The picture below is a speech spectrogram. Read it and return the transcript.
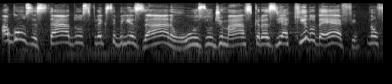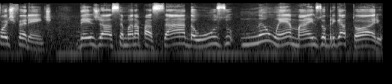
Alguns estados flexibilizaram o uso de máscaras e aqui no DF não foi diferente. Desde a semana passada, o uso não é mais obrigatório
